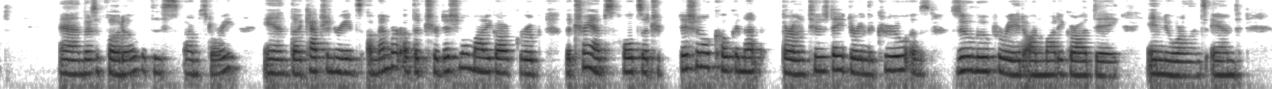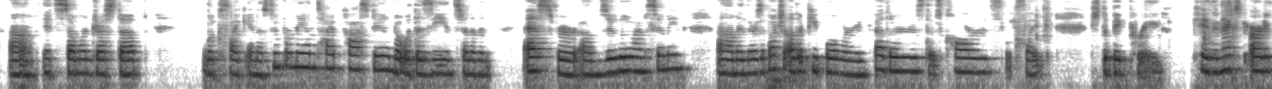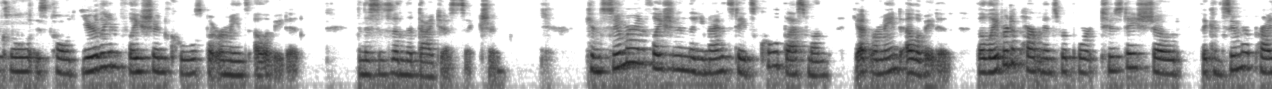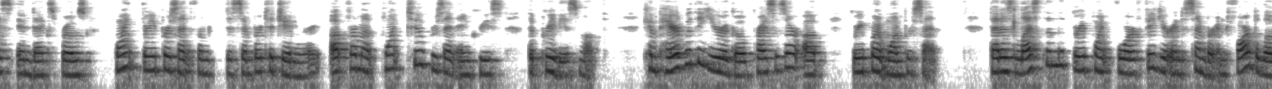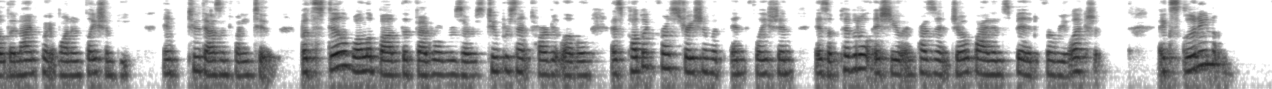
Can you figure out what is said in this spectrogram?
And there's a photo with this um, story. And the caption reads A member of the traditional Mardi Gras group, the Tramps, holds a traditional coconut thrown Tuesday during the crew of Zulu parade on Mardi Gras Day in New Orleans. And um, it's someone dressed up, looks like in a Superman type costume, but with a Z instead of an S for um, Zulu, I'm assuming. Um, and there's a bunch of other people wearing feathers, there's cars, looks like just a big parade. Okay, the next article is called Yearly Inflation Cools but Remains Elevated. And this is in the digest section. Consumer inflation in the United States cooled last month, yet remained elevated. The Labor Department's report Tuesday showed the Consumer Price Index rose 0.3 percent from December to January, up from a 0.2 percent increase the previous month. Compared with a year ago, prices are up 3.1 percent. That is less than the 3.4 figure in December and far below the 9.1 inflation peak in 2022, but still well above the Federal Reserve's 2 percent target level as public frustration with inflation is a pivotal issue in President Joe Biden's bid for re-election. Excluding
